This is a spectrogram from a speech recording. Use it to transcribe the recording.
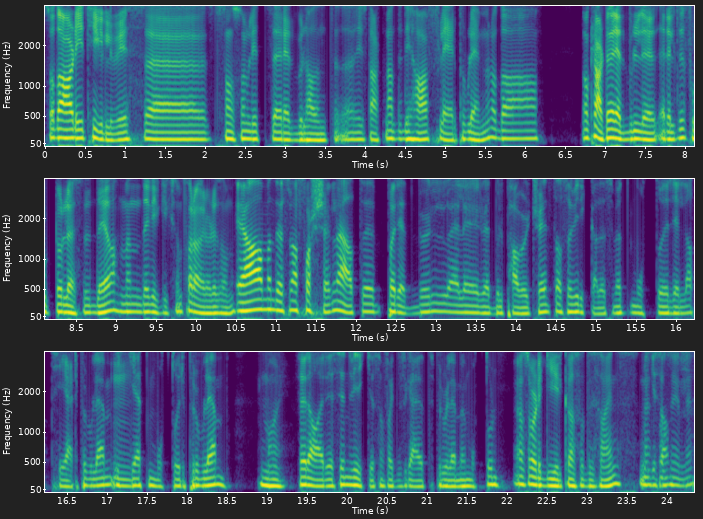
Så da har de tydeligvis, eh, sånn som litt Red Bull hadde i starten, at de har flere problemer, og da Nå klarte jo Red Bull relativt fort å løse det, da, men det virker ikke som Ferrari gjør det samme. Ja, men det som er forskjellen, er at eh, på Red Bull, eller Red Bull Powertrains, da, så virka det som et motorrelatert problem, Mm. ikke et motorproblem. Nei. Ferrari sin virker som faktisk er et problem med motoren. Ja, så var det girkassa designs, mest sannsynlig.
